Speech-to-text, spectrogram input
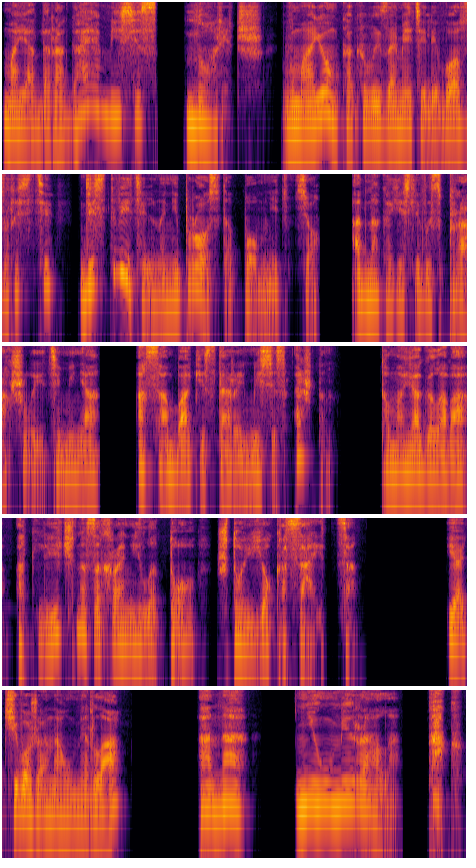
«Моя дорогая миссис Норридж, в моем, как вы заметили, возрасте действительно непросто помнить все. Однако, если вы спрашиваете меня о собаке старой миссис Эштон, то моя голова отлично сохранила то, что ее касается. И от чего же она умерла? Она не умирала. Как?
